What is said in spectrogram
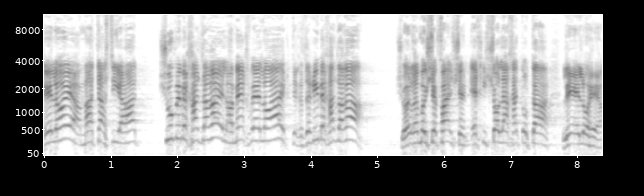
אלוהיה. מה תעשי את? שובי בחזרה אל עמך ואלוהיך, תחזרי בחזרה. שואל רב משה פיינשטיין, איך היא שולחת אותה לאלוהיה?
